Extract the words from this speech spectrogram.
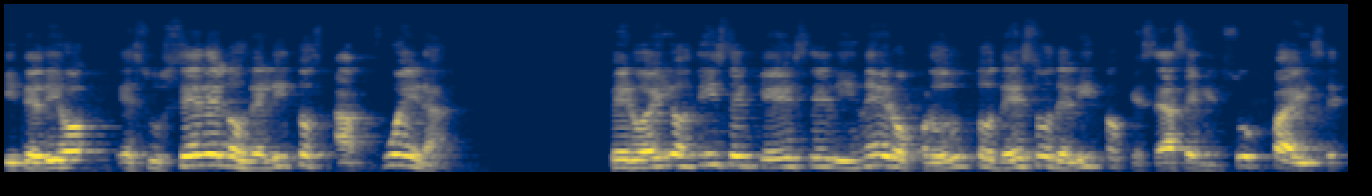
y te dijo, que suceden los delitos afuera, pero ellos dicen que ese dinero, producto de esos delitos que se hacen en sus países,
